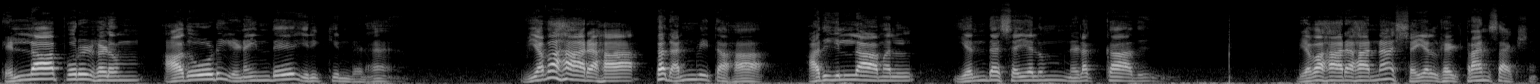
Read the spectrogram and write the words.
எல்லா பொருள்களும் அதோடு இணைந்தே இருக்கின்றன. வியவஹாரா தத் அது இல்லாமல் எந்த செயலும் நடக்காது. வியவஹாரஹான்னா செயல்கள் டிரான்சாக்ஷன்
